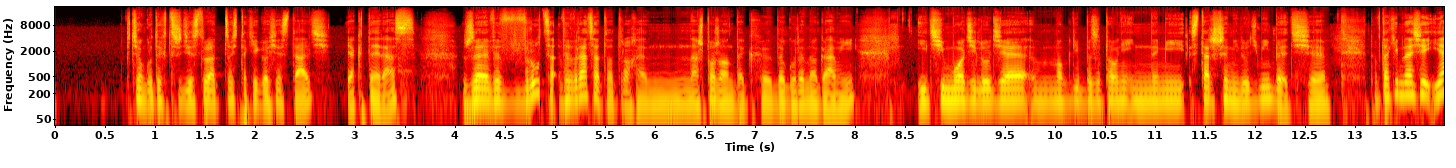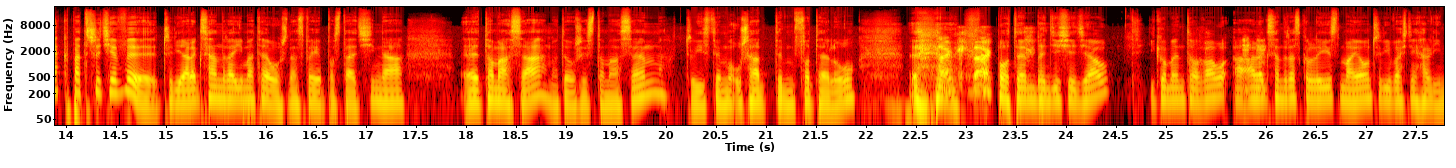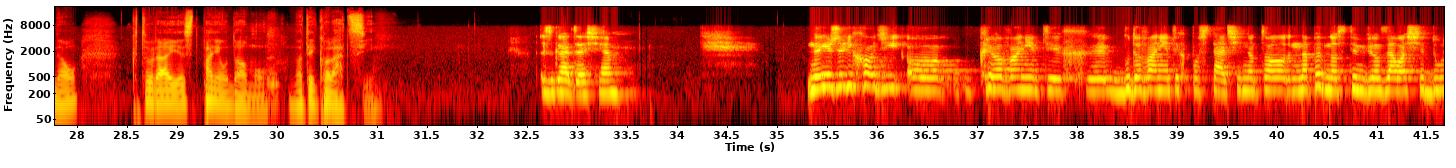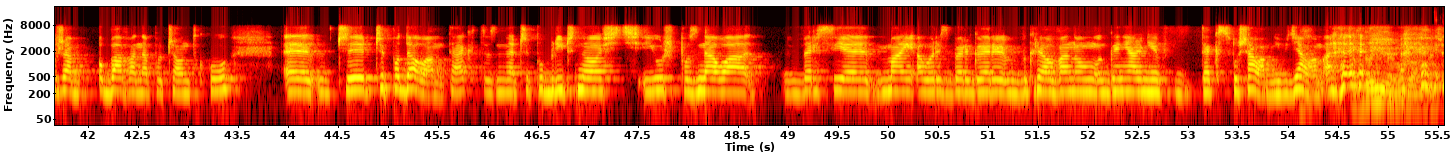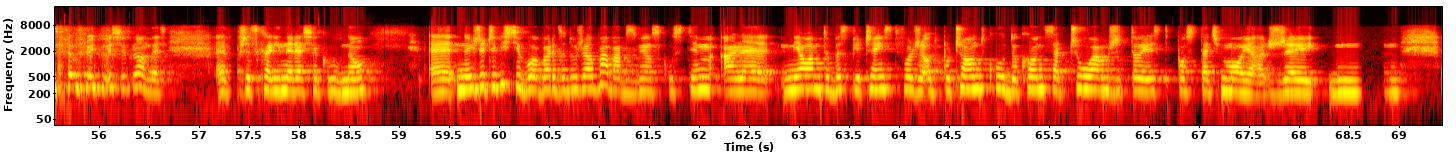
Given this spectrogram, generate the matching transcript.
ciągu tych 30 lat coś takiego się stać, jak teraz, że wywróca, wywraca to trochę nasz porządek do góry nogami i ci młodzi ludzie mogliby zupełnie innymi, starszymi ludźmi być. To w takim razie, jak patrzycie wy, czyli Aleksandra i Mateusz, na swoje postaci, na e, Tomasa, Mateusz jest Tomasem, czyli z tym uszatym fotelu, Tak, tak. potem będzie siedział i komentował, a Aleksandra z kolei jest Mają, czyli właśnie Haliną, która jest panią domu na tej kolacji. Zgadza się. No jeżeli chodzi o kreowanie tych, budowanie tych postaci, no to na pewno z tym wiązała się duża obawa na początku, e, czy, czy podołam, tak? To znaczy publiczność już poznała wersję Mai Auersberger wykreowaną genialnie, tak słyszałam, nie widziałam, ale oglądać. zabroniło się oglądać e, przez Halinę Rasiakówną. E, No i rzeczywiście była bardzo duża obawa w związku z tym, ale miałam to bezpieczeństwo, że od początku do końca czułam, że to jest postać moja, że, mm,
